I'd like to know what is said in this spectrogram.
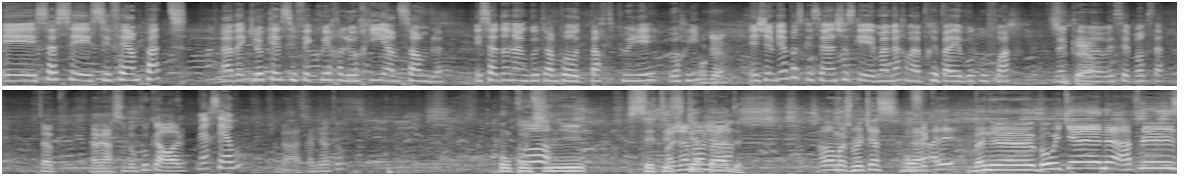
Et ça, c'est, fait en pâte avec lequel c'est fait cuire le riz ensemble. Et ça donne un goût un peu particulier au riz. Et j'aime bien parce que c'est une chose que ma mère m'a préparé beaucoup de fois. Donc euh, c'est pour ça. Top. Bah, merci beaucoup, Carole. Merci à vous. Bah, à très bientôt. On continue cette escapade. Non, moi je me casse. On Euh, fait- allez, bonne, euh, bon week-end, à plus.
